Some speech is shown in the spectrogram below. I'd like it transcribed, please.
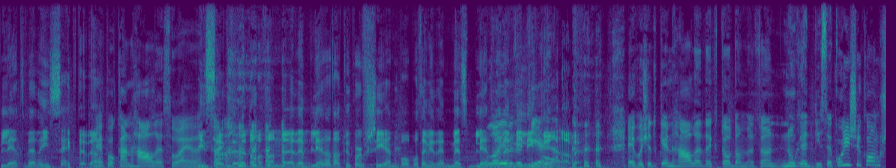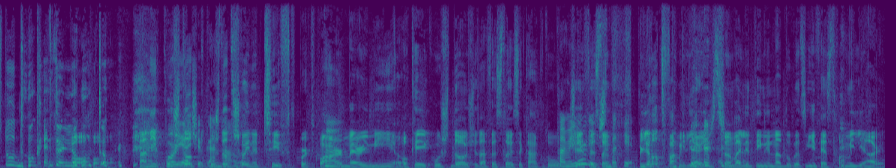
bletëve dhe insekteve, ëh. E po kanë halle thuaj edhe këto. Insekteve, domethënë edhe bletët aty përfshihen, po po themi dhe mes bletëve dhe milingonave. e po që të kenë halle edhe këto, domethënë nuk e di se kur i shikon kështu duken të lumtur. Po, po, po. Tani kush do kush do të shkojë në çift për të parë hmm. Marry Me? Okej, okay, kush do që ta festojë se ka këtu që festojnë plot familjarisht Shën Valentinin, na duket si një festë familjare.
